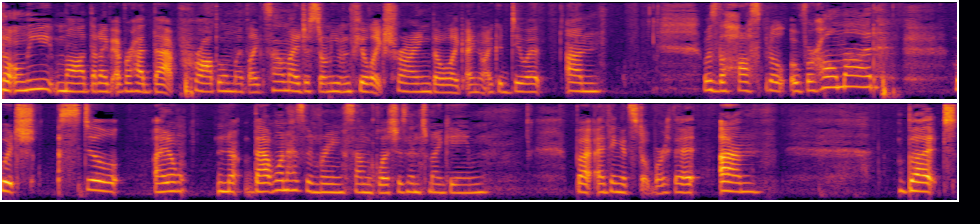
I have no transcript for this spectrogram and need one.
the only mod that I've ever had that problem with, like some I just don't even feel like trying, though like I know I could do it, um, was the hospital overhaul mod, which still, I don't know, that one has been bringing some glitches into my game, but I think it's still worth it. Um, but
